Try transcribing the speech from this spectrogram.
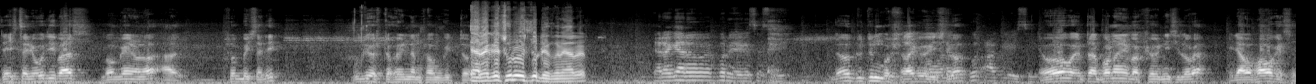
তেইশ তারিখ অধিবাস গঙ্গায়ন আর চব্বিশ তারিখ উদয়ষ্ট হরিনাম সংকীর্ত এর আগে শুরু হয়েছিল এখানে আর? এর আগে আরও একবার হয়ে গেছে। দু তিন বছর আগে হয়েছিল। ও এটা বনাই বাক্স নিয়েছিল এটা আবার পাওয়া গেছে।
